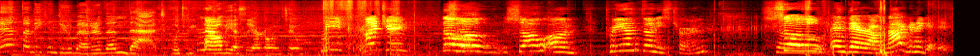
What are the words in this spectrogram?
and Thundy can do better than that, which we No. obviously are going to. Me, my turn. So, so, um, Priya and Sunny's turn. So, So- and there, I'm not gonna get it.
